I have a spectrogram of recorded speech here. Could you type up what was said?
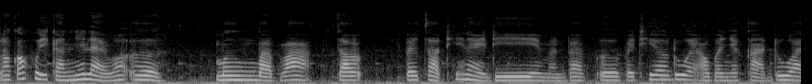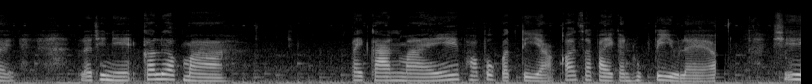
เราก็คุยกันนี่แหละว่า เออ มึงแบบว่าจะไปจัดที่ไหนดีเหมือนแบบเออ ไปเที่ยวด้วยเอาบรรยากาศด้วย แล้วทีนี้ก็เลือกมาไปการไหม เพราะปกติก็จะไปกันทุกปีอยู่แล้ว ที่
